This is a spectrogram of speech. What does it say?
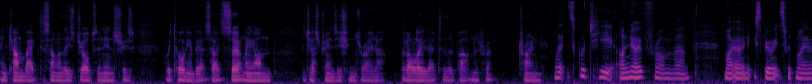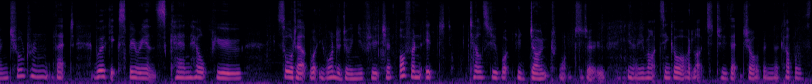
and come back to some of these jobs and industries we're talking about. So it's certainly on the Just Transitions radar. But I'll leave that to the Department of Tra- Training. Well, that's good to hear. I know from um, my own experience with my own children that work experience can help you sort out what you want to do in your future. Often it tells you what you don't want to do. You know, you might think, oh, I'd like to do that job, and a couple of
